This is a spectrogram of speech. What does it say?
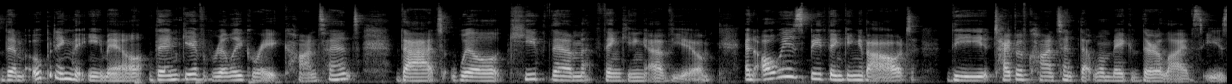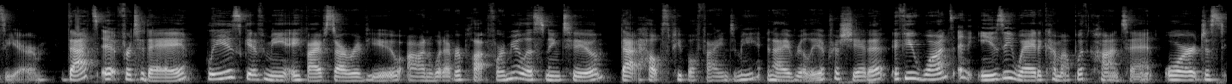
them opening the email, then give really great content that will keep them thinking of you. And always be thinking about the type of content that will make their lives easier. That's it for today. Please give me a five star review on whatever platform you're listening to. That helps people find me, and I really appreciate it. If you want an easy way to come up with content or just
